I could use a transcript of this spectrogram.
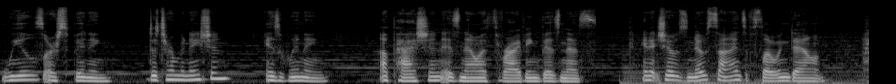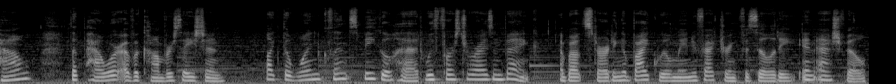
wheels are spinning. Determination is winning. A passion is now a thriving business, and it shows no signs of slowing down. How? The power of a conversation, like the one Clint Spiegel had with First Horizon Bank about starting a bike wheel manufacturing facility in Asheville.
